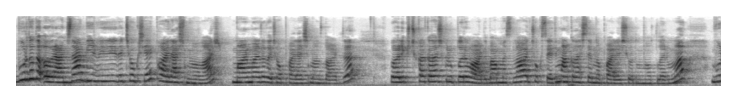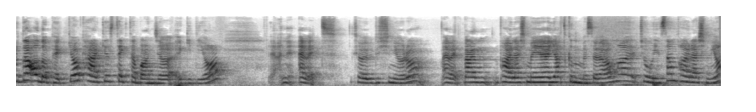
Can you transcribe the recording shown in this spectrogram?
Burada da öğrenciler birbiriyle çok şey paylaşmıyorlar. Marmara'da da çok paylaşmazlardı. Böyle küçük arkadaş grupları vardı. Ben mesela çok sevdiğim arkadaşlarımla paylaşıyordum notlarımı. Burada o da pek yok. Herkes tek tabanca gidiyor. Yani evet. Şöyle bir düşünüyorum. Evet ben paylaşmaya yatkınım mesela ama çoğu insan paylaşmıyor.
